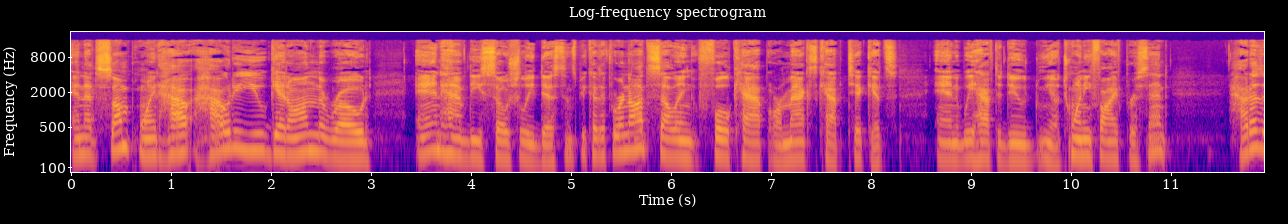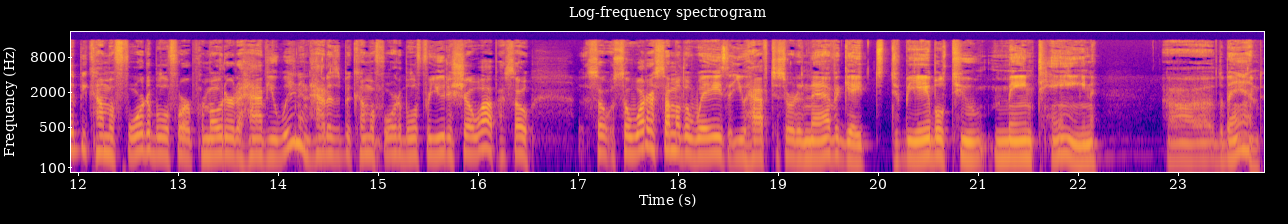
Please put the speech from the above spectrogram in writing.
and at some point, how how do you get on the road and have these socially distanced? Because if we're not selling full cap or max cap tickets, and we have to do you know 25 percent, how does it become affordable for a promoter to have you win, and how does it become affordable for you to show up? So. So, so what are some of the ways that you have to sort of navigate to be able to maintain uh, the band?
